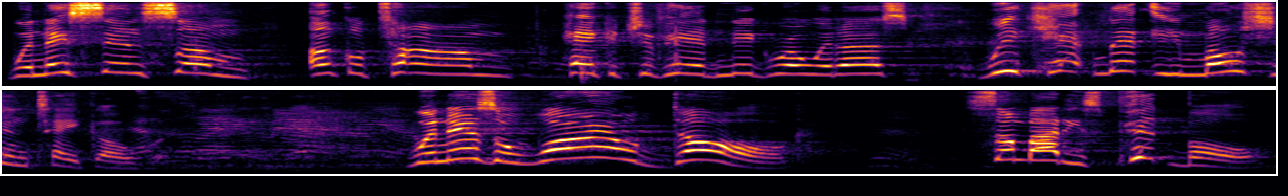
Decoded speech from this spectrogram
When they send some Uncle Tom handkerchief head Negro at us, we can't let emotion take over. When there's a wild dog, somebody's pit bull,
